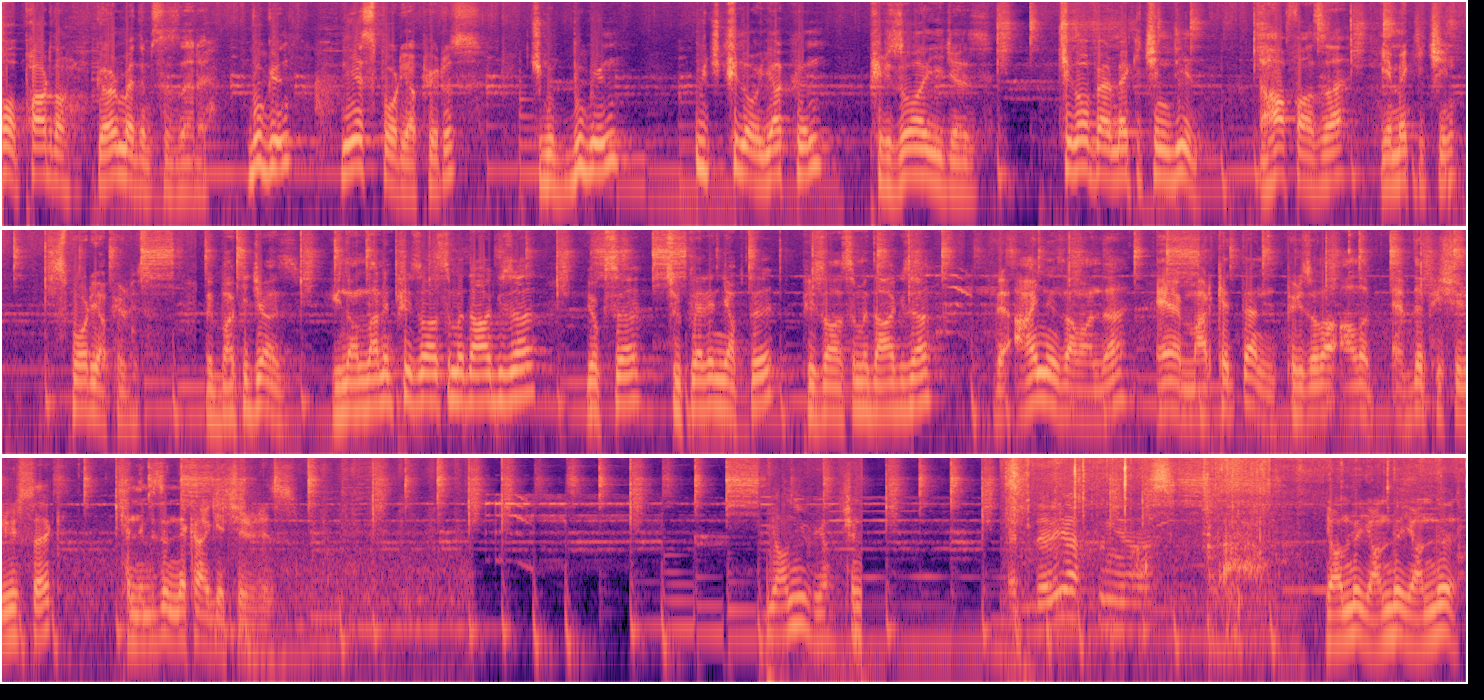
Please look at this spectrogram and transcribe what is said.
Oh pardon görmedim sizleri. Bugün niye spor yapıyoruz? Çünkü bugün 3 kilo yakın pirzola yiyeceğiz. Kilo vermek için değil, daha fazla yemek için spor yapıyoruz. Ve bakacağız Yunanların pirzolası mı daha güzel yoksa Türklerin yaptığı pirzolası mı daha güzel? Ve aynı zamanda eğer marketten pirzola alıp evde pişirirsek kendimizi ne kadar geçiririz? Yanıyor ya. Şimdi Etleri yaktın ya. yandı yandı yandı.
